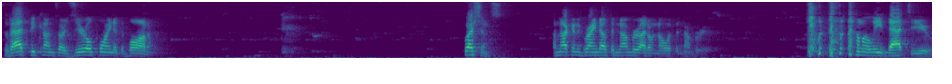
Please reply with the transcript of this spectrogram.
So that becomes our zero point at the bottom. Questions? I'm not going to grind out the number. I don't know what the number is. I'm going to leave that to you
